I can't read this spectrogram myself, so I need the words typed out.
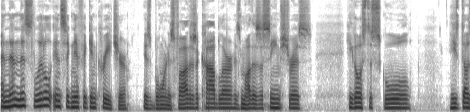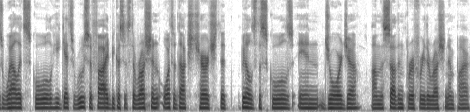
And then this little insignificant creature is born. His father's a cobbler, his mother's a seamstress. He goes to school. He does well at school. He gets Russified because it's the Russian Orthodox Church that builds the schools in Georgia on the southern periphery of the Russian Empire.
